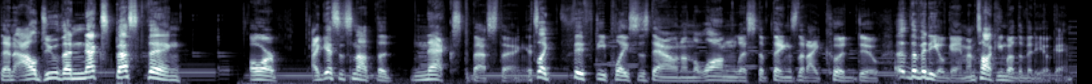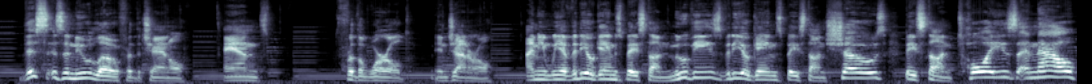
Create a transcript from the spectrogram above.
then I'll do the next best thing. Or, I guess it's not the next best thing. It's like 50 places down on the long list of things that I could do. Uh, the video game, I'm talking about the video game. This is a new low for the channel, and for the world in general. I mean, we have video games based on movies, video games based on shows, based on toys, and now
